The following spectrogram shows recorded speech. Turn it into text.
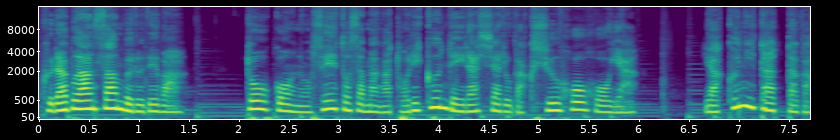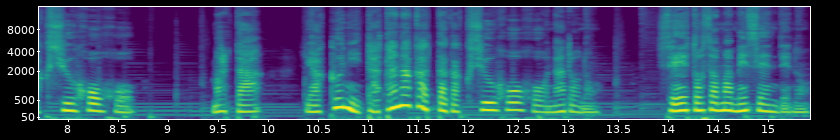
クラブアンサンブルでは、当校の生徒様が取り組んでいらっしゃる学習方法や、役に立った学習方法、また役に立たなかった学習方法などの生徒様目線での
